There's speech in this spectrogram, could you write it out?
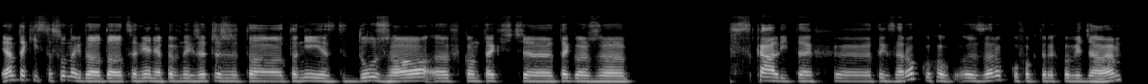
Ja mam taki stosunek do, do oceniania pewnych rzeczy, że to, to nie jest dużo e, w kontekście tego, że w skali tych, e, tych zarobków, zarobków, o których powiedziałem,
